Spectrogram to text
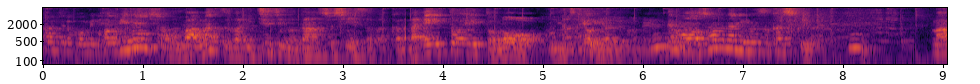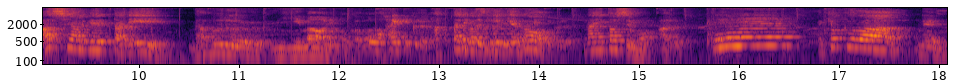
感じのコンビネーション？コンビネーションはまずは一時のダンス審査だから88の振り付けをやるのね。でもそんなに難しくない。うんまあ足上げたりダブル右回りとかおは入ってくる。あったりはするけどない年もある。へえ曲はね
